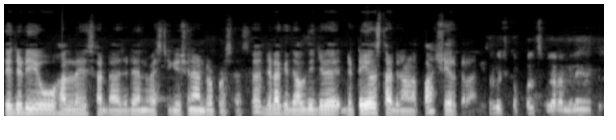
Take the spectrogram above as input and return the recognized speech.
ਤੇ ਜਿਹੜੀ ਉਹ ਹਾਲੇ ਸਾਡਾ ਜਿਹੜਾ ਇਨਵੈਸਟੀਗੇਸ਼ਨ ਅੰਡਰ ਪ੍ਰੋਸੈਸ ਜਿਹੜਾ ਕਿ ਜਲਦੀ ਜਿਹੜੇ ਡਿਟੇਲਸ ਤੁਹਾਡੇ ਨਾਲ ਆਪਾਂ ਸ਼ੇਅਰ ਕਰਾਂਗੇ। ਸਰ ਕੁਝ ਕਪਲਸ ਵਗੈਰਾ ਮਿਲੇ ਹਨ ਕੁਝ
